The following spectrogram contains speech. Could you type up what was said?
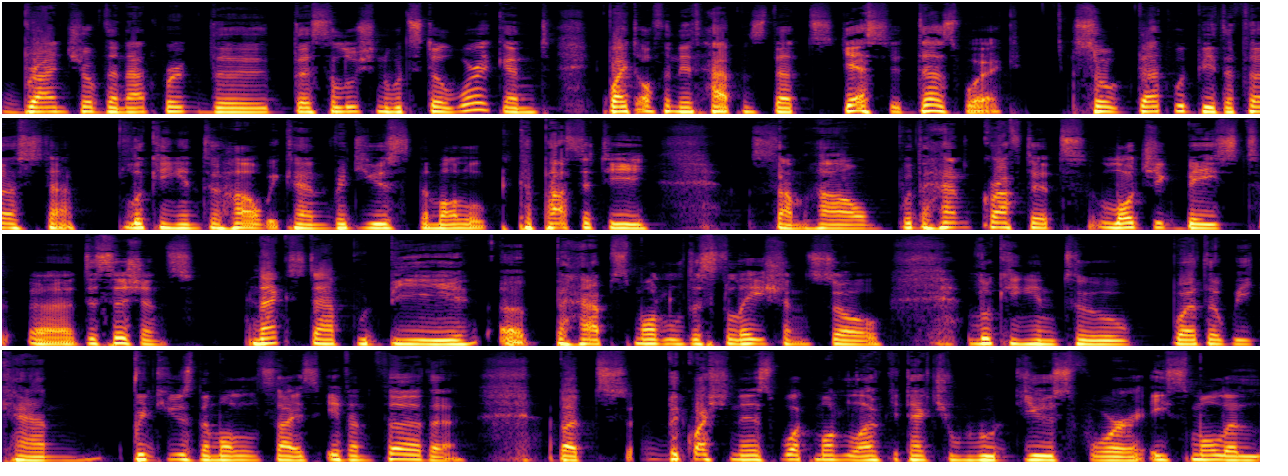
branch of the network, the, the solution would still work. And quite often it happens that yes, it does work. So that would be the first step, looking into how we can reduce the model capacity somehow with handcrafted logic based uh, decisions. Next step would be uh, perhaps model distillation. So looking into whether we can reduce the model size even further. But the question is what model architecture we would use for a smaller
